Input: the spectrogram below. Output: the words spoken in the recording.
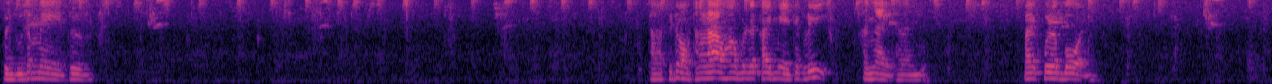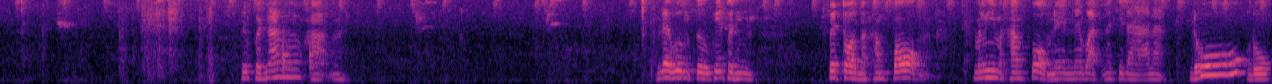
เป็นอยูน้ำเมย์เพิ่งถ้าพี่น้องทางลาวเฮามันจะไกลเมย์จักรี ขยายทางอยู่ไปคนละบอนหรือเพิ่นนั่งขามแล้วเบิ่งตือพี่เพิ่นไปตอนมาคำป้องมันมีมาคำโป้มในในวัดนาจิดานะดุกดุก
